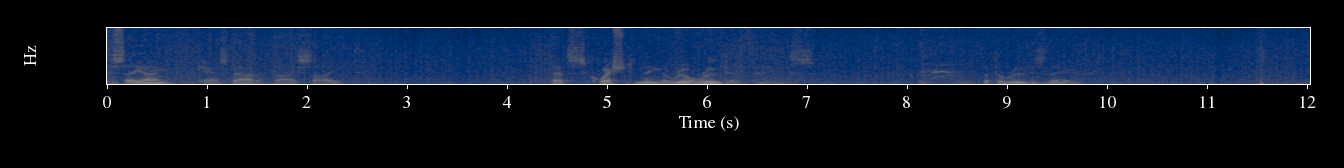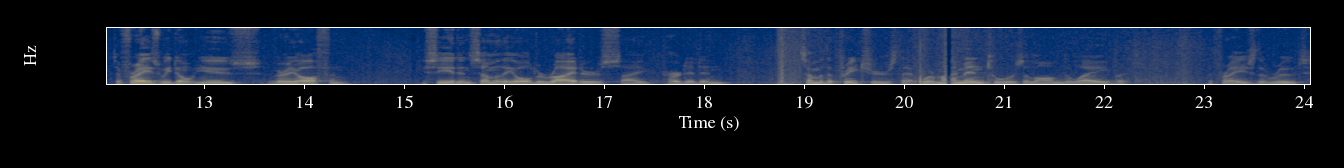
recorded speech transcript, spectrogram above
To say, I'm cast out of thy sight. That's questioning the real root of things. But the root is there. It's a phrase we don't use very often. You see it in some of the older writers. I heard it in some of the preachers that were my mentors along the way, but the phrase, the root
